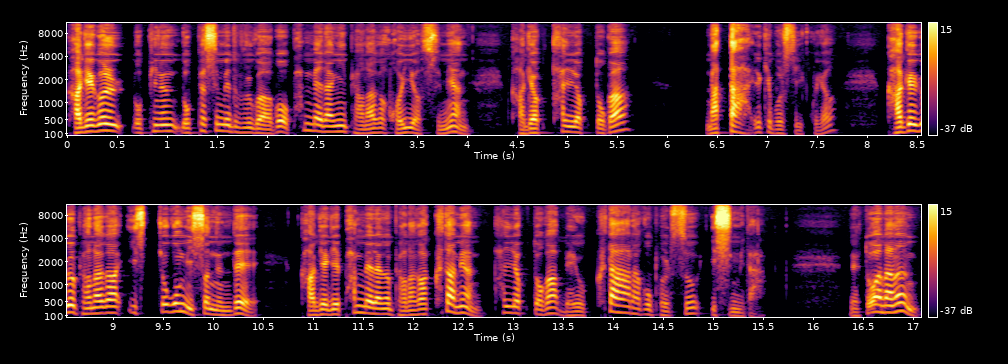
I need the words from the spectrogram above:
가격을 높이는, 높였음에도 불구하고 판매량이 변화가 거의 없으면 가격 탄력도가 낮다 이렇게 볼 수 있고요. 가격의 변화가 조금 있었는데 가격의 판매량의 변화가 크다면 탄력도가 매우 크다라고 볼 수 있습니다. 네, 또 하나는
